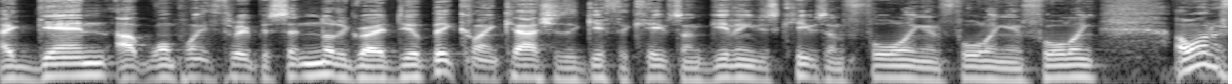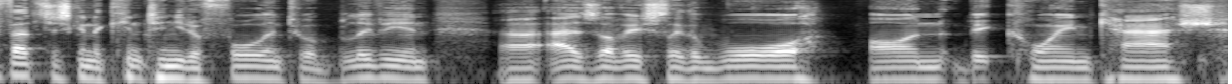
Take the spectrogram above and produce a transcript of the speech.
again up 1.3%. Not a great deal. Bitcoin Cash is a gift that keeps on giving, just keeps on falling and falling and falling. I wonder if that's just going to continue to fall into oblivion uh, as obviously the war on Bitcoin Cash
